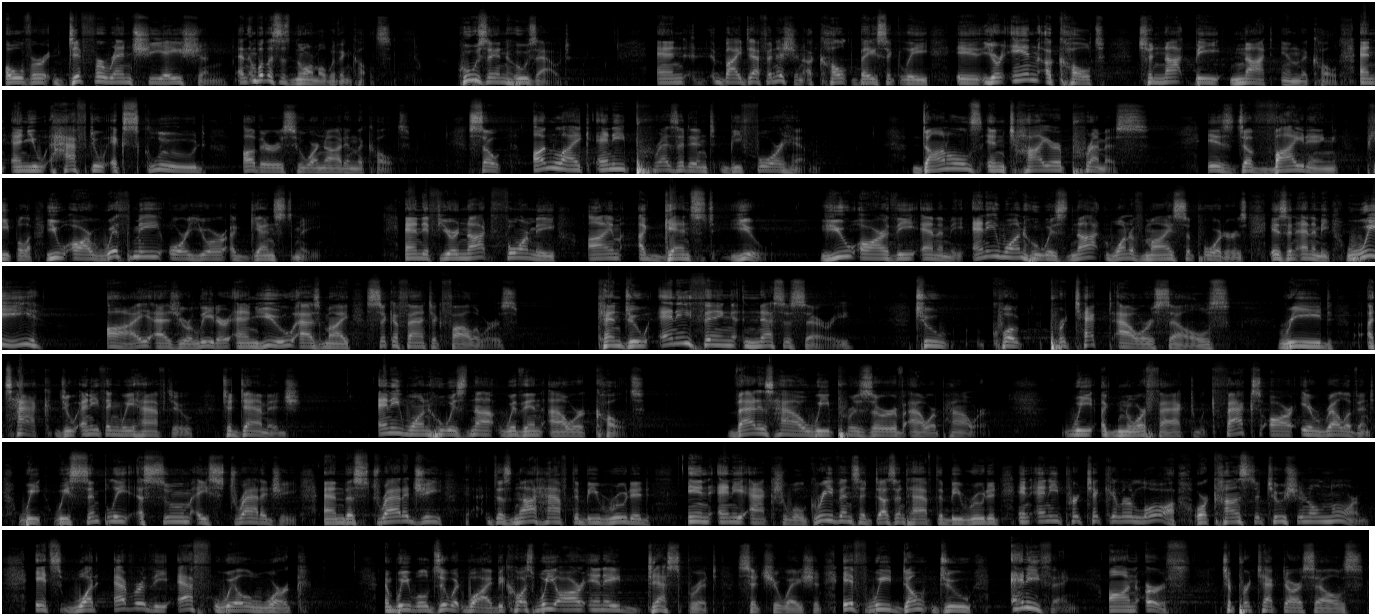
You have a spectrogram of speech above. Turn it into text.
over differentiation. And well, this is normal within cults. Who's in, who's out. And by definition, a cult basically is you're in a cult to not be not in the cult. And, and you have to exclude others who are not in the cult. So, unlike any president before him, Donald's entire premise is dividing people. You are with me or you're against me. And if you're not for me, I'm against you. You are the enemy. Anyone who is not one of my supporters is an enemy. We, I as your leader, and you as my sycophantic followers, can do anything necessary to, quote, protect ourselves, read, attack, do anything we have to to damage anyone who is not within our cult. That is how we preserve our power we ignore fact. Facts are irrelevant. We, we simply assume a strategy, and the strategy does not have to be rooted in any actual grievance. It doesn't have to be rooted in any particular law or constitutional norm. It's whatever the F will work, and we will do it. Why? Because we are in a desperate situation. If we don't do anything on earth, to protect ourselves,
